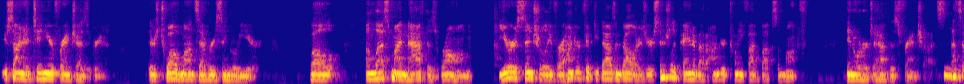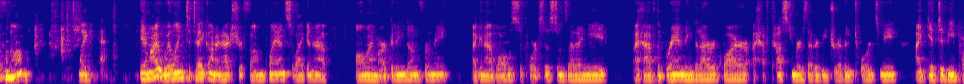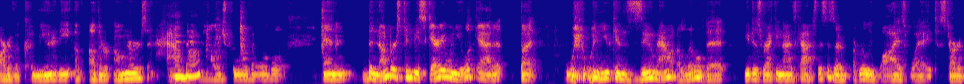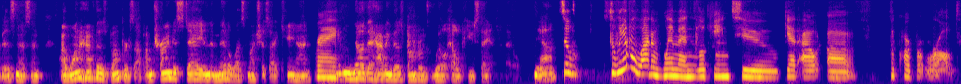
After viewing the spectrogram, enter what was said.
you're signing a 10 year franchise agreement. There's 12 months every single year. Well, unless my math is wrong, you're essentially for $150,000, you're essentially paying about 125 bucks a month in order to have this franchise. That's a mm-hmm. phone. Like, am I willing to take on an extra phone plan so I can have all my marketing done for me? I can have all the support systems that I need. I have the branding that I require. I have customers that are be driven towards me. I get to be part of a community of other owners and have mm-hmm. that knowledge pool available. And the numbers can be scary when you look at it, but when you can zoom out a little bit, you just recognize, gosh, this is a, a really wise way to start a business. And I want to have those bumpers up. I'm trying to stay in the middle as much as I can. Right. And you know that having those bumpers will help you stay in the middle. Yeah. So so we have a lot of women looking to get out of the corporate world.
